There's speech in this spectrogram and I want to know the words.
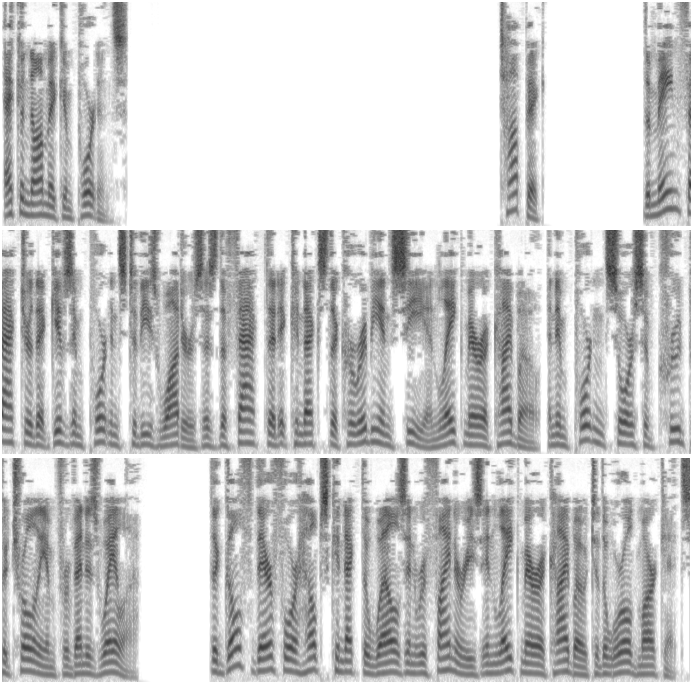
Economic importance the main factor that gives importance to these waters is the fact that it connects the Caribbean Sea and Lake Maracaibo, an important source of crude petroleum for Venezuela. The Gulf therefore helps connect the wells and refineries in Lake Maracaibo to the world markets.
